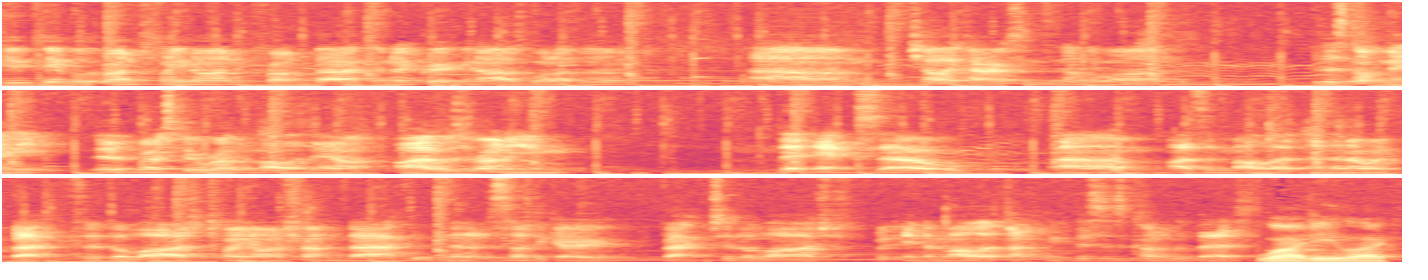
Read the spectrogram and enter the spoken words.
few people that run 29 front and back. I know Greg Minnaar's one of them. Um, Charlie Harrison's another one. But there's not many. Most people run the mullet now. I was running the XL um, as a mullet and then I went back to the large 29 front and back and then I decided to go back to the large in a mullet. I think this is kind of the best. Why do you like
